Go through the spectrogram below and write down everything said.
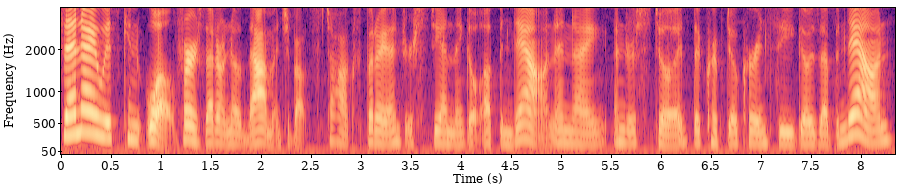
then I was con- well, first I don't know that much about stocks, but I understand they go up and down and I understood the cryptocurrency goes up and down.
